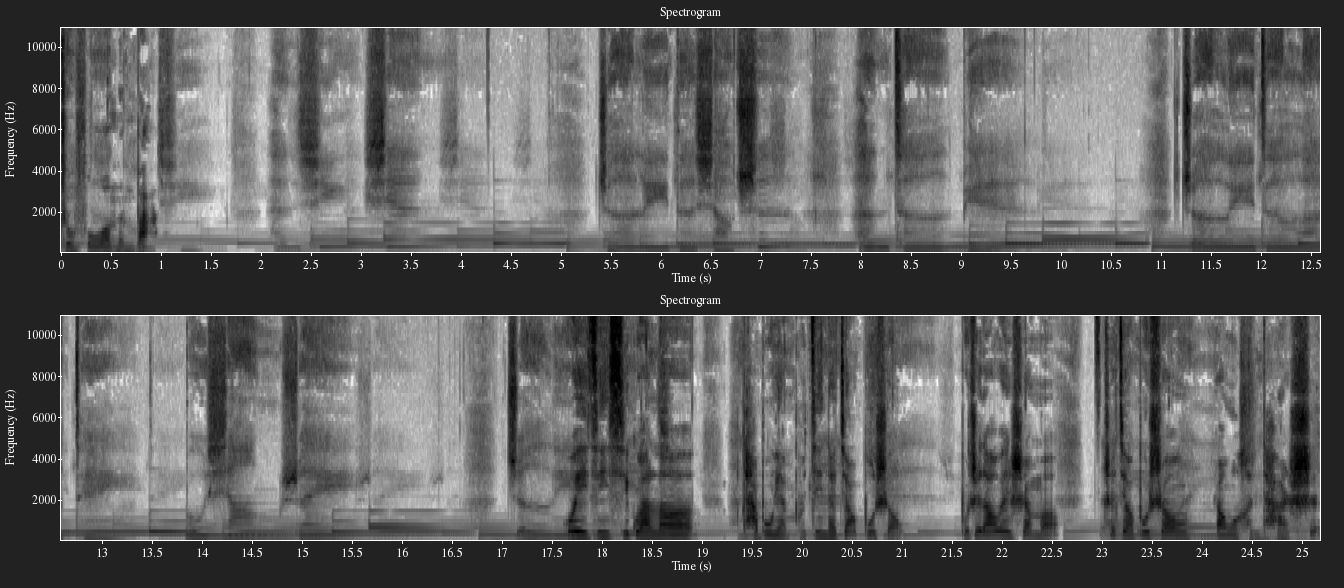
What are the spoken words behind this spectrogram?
祝福我们吧。这里的小吃很特别，这里的 latte 不想睡。我已经习惯了他不远不近的脚步声，不知道为什么，这脚步声让我很踏实，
